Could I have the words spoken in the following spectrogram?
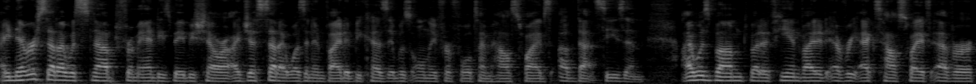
I never said I was snubbed from Andy's baby shower. I just said I wasn't invited because it was only for full time housewives of that season. I was bummed, but if he invited every ex housewife ever,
